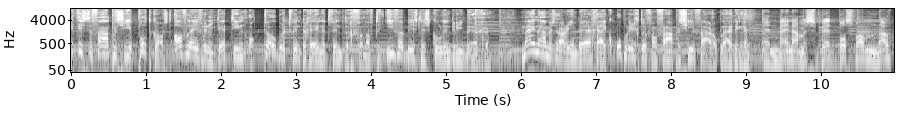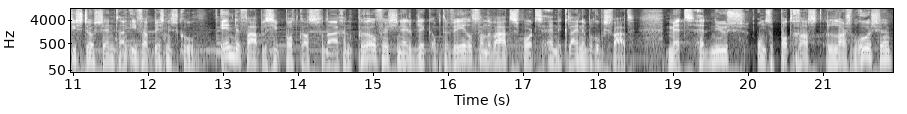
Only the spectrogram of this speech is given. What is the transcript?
Dit is de Vaarplezier podcast, aflevering 13, oktober 2021 vanaf de IVA Business School in Driebergen. Mijn naam is Arjen Bergrijk, oprichter van Vaarplezier Vaaropleidingen. En mijn naam is Bert Bosman, nautisch docent aan IVA Business School. In de Vaarplezier podcast vandaag een professionele blik op de wereld van de watersport en de kleine beroepsvaart. Met het nieuws, onze potgast Lars Broersen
